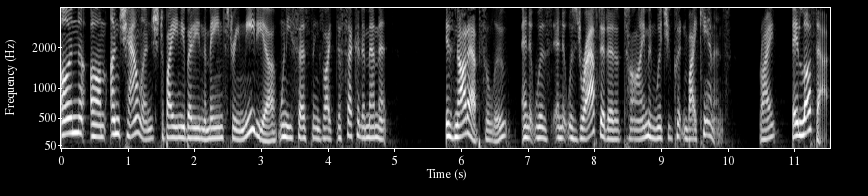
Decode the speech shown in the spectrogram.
un, um, unchallenged by anybody in the mainstream media when he says things like the Second Amendment is not absolute and it was and it was drafted at a time in which you couldn't buy cannons, right? They love that.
